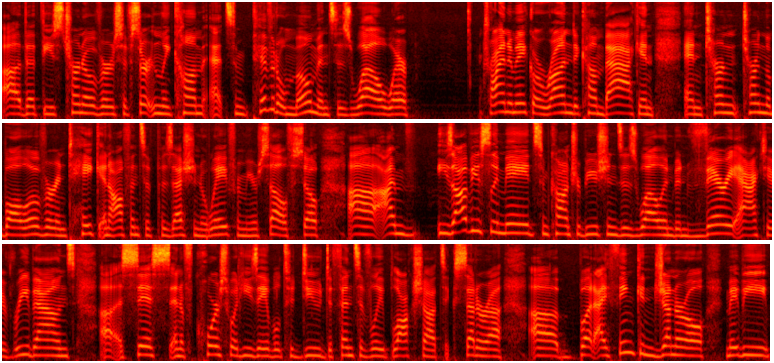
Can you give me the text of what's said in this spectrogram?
uh, that these turnovers have certainly come at some pivotal moments as well where trying to make a run to come back and and turn turn the ball over and take an offensive possession away from yourself. So uh, I'm he's obviously made some contributions as well and been very active rebounds uh, assists and of course what he's able to do defensively block shots etc uh, but i think in general maybe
